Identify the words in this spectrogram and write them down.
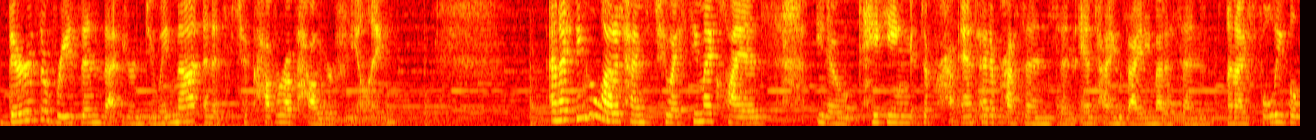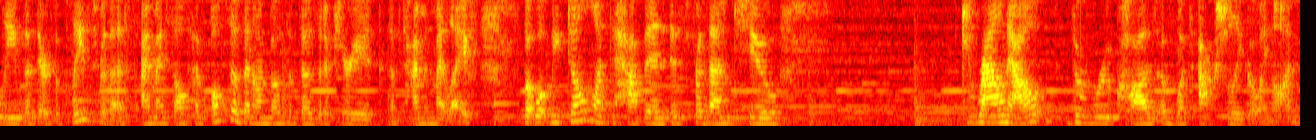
there's a reason that you're doing that and it's to cover up how you're feeling. And I think a lot of times too, I see my clients, you know, taking dep- antidepressants and anti anxiety medicine, and I fully believe that there's a place for this. I myself have also been on both of those at a period of time in my life. But what we don't want to happen is for them to drown out the root cause of what's actually going on.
